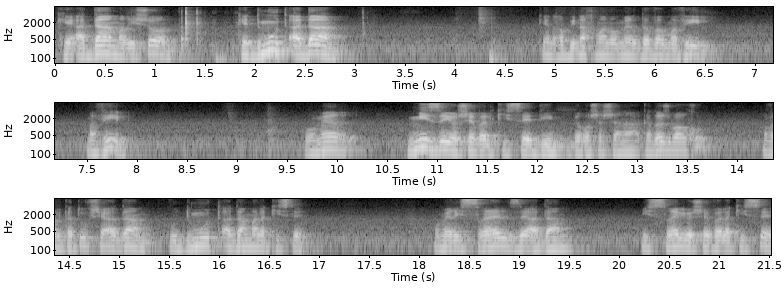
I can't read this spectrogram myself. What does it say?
כאדם הראשון, כדמות אדם, כן, רבי נחמן אומר דבר מבהיל, מבהיל. הוא אומר, מי זה יושב על כיסא דין בראש השנה? הקדוש ברוך הוא. אבל כתוב שאדם הוא דמות אדם על הכיסא. אומר ישראל זה אדם, ישראל יושב על הכיסא.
